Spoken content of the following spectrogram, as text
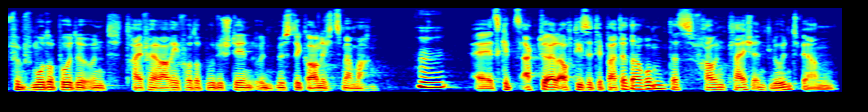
fünf Motorboote und drei Ferrari vor der Bude stehen und müsste gar nichts mehr machen. Hm. Äh, jetzt gibt es aktuell auch diese Debatte darum, dass Frauen gleich entlohnt werden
